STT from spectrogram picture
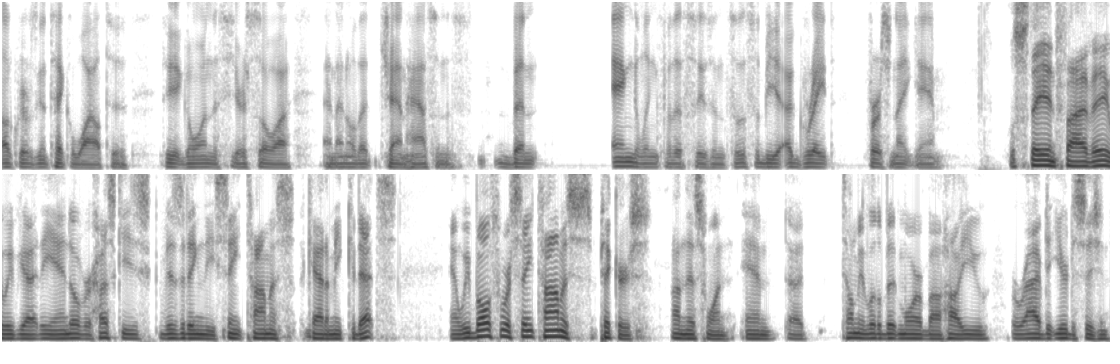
Elk River was going to take a while to, to get going this year. So, uh, and I know that Chanhassen has been angling for this season. So this would be a great first night game. We'll stay in 5A. We've got the Andover Huskies visiting the St. Thomas Academy Cadets. And we both were St. Thomas pickers on this one. And uh, tell me a little bit more about how you arrived at your decision.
